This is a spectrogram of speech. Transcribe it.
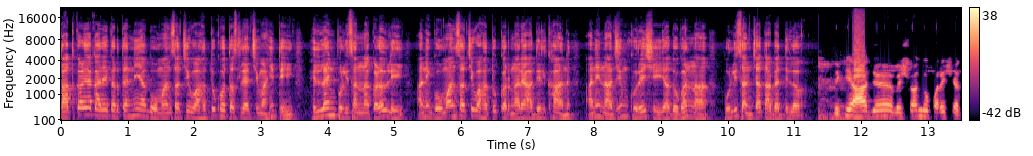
तात्काळ या कार्यकर्त्यांनी या गोमांसाची वाहतूक होत असल्याची माहिती हिल्लाईन पोलिसांना कळवली आणि गोमांसाची वाहतूक करणाऱ्या आदिल खान आणि नाझिम कुरेशी या दोघांना पोलिसांच्या ताब्यात दिलं. देखिए, आज विश्व हिंदू परिषद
